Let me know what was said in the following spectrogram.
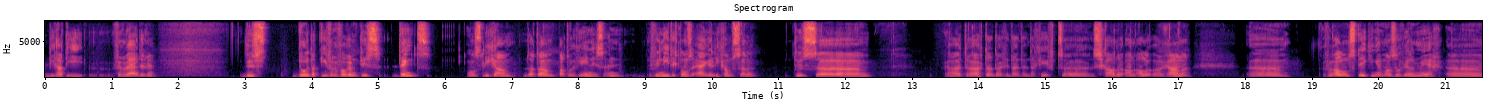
die, gaat die verwijderen. Dus doordat die vervormd is, denkt ons lichaam dat dat een pathogeen is en vernietigt onze eigen lichaamcellen. Dus uh, ja, uiteraard, dat, dat, dat, dat geeft uh, schade aan alle organen. Uh, vooral ontstekingen, maar zoveel meer. Ehm,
